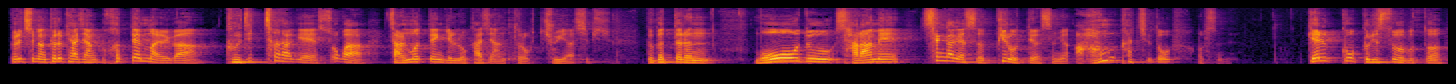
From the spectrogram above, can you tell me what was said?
그렇지만 그렇게 하지 않고 헛된 말과 거짓 철학에 쏘가 잘못된 길로 가지 않도록 주의하십시오. 그것들은 모두 사람의 생각에서 비롯되었으며 아무 가치도 없습니다. 결코 그리스도로부터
